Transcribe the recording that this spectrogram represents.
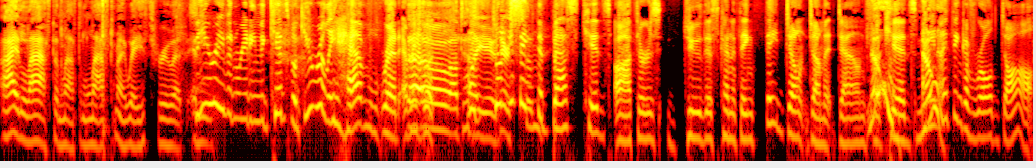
I laughed and laughed and laughed my way through it. So you're even reading the kids' book. You really have read every book. Oh, I'll tell Well, you, Don't you think some- the best kids authors do this kind of thing? They don't dumb it down for No, kids. I no. mean, I think of Roald Dahl.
